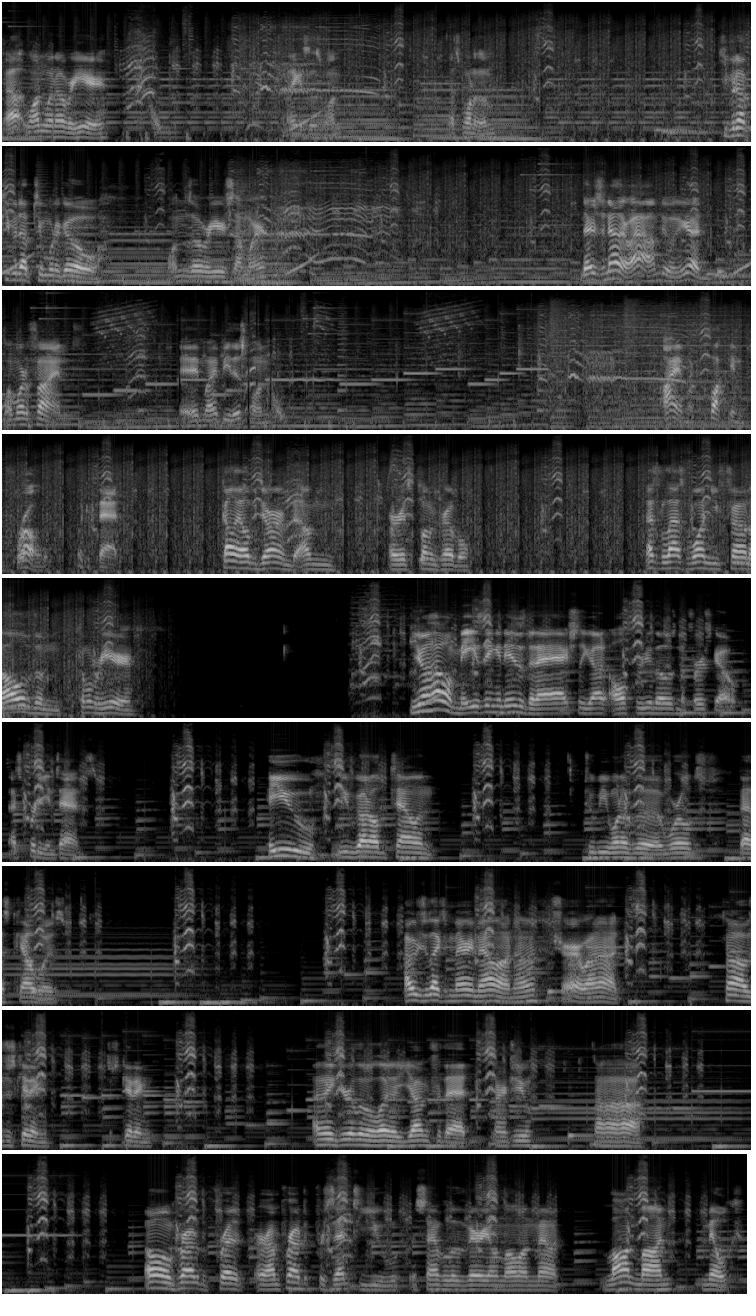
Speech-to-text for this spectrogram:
Well, one went over here. I it's this one. That's one of them. Keep it up, keep it up. Two more to go. One's over here somewhere. There's another. Wow, I'm doing good. One more to find. It might be this one. I am a fucking pro. Look at that. Golly, I'll be darned. Um, or it's plumb incredible. That's the last one. You found all of them. Come over here. You know how amazing it is that I actually got all three of those in the first go? That's pretty intense. Hey you, you've got all the talent to be one of the world's best cowboys. How would you like to marry Malon, huh? Sure, why not? No, I was just kidding. Just kidding. I think you're a little uh, young for that, aren't you? Ha. Oh, I'm proud of the pre or I'm proud to present to you a sample of the very own Lon Mount Lon milk.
